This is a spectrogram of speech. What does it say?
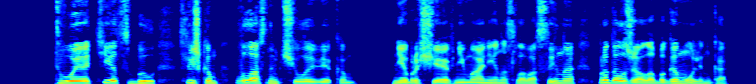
— Твой отец был слишком властным человеком, не обращая внимания на слова сына, продолжала Богомоленко.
